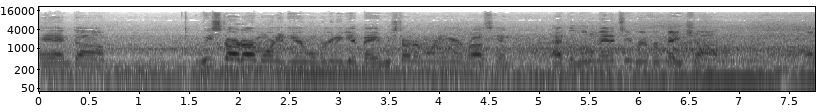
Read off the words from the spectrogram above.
and um, we start our morning here when we're gonna get bait. We start our morning here in Ruskin at the Little Manatee River Bait Shop on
